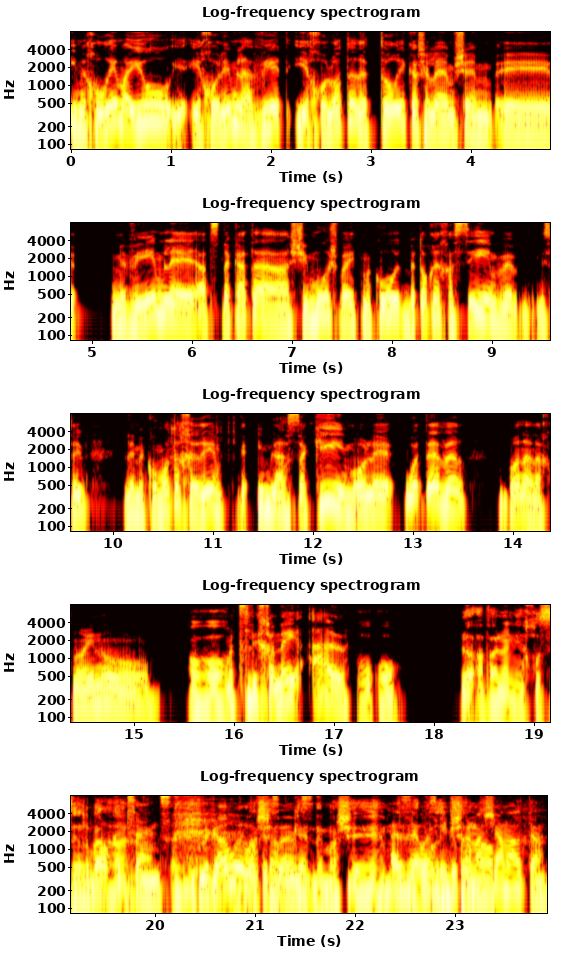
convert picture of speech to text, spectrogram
אם מכורים היו יכולים להביא את יכולות הרטוריקה שלהם שהם אה, מביאים להצדקת השימוש וההתמכרות בתוך יחסים ומסביב למקומות אחרים, אם לעסקים או לוואטאבר, בואנה אנחנו היינו או, מצליחני על. או, או. לא, אבל אני חוזר ל... רוקט סיינס. לגמרי למה rocket ש- science. כן, למה ש... אז זהו, אז לדברים בדיוק על מה שאמרת. שאמרת.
